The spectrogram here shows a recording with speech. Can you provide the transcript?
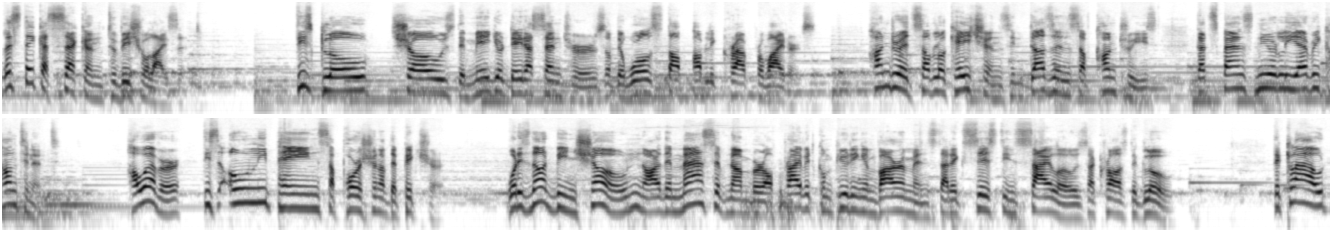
Let's take a second to visualize it. This globe shows the major data centers of the world's top public cloud providers. Hundreds of locations in dozens of countries that spans nearly every continent. However, this only paints a portion of the picture. What is not being shown are the massive number of private computing environments that exist in silos across the globe. The cloud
